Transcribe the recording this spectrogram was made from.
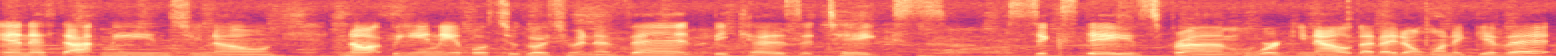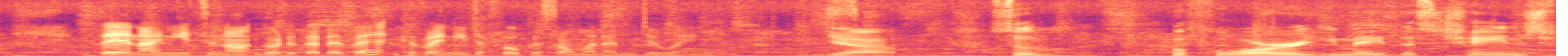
And if that means, you know, not being able to go to an event because it takes six days from working out that I don't want to give it, then I need to not go to that event because I need to focus on what I'm doing. Yeah. So before you made this change,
